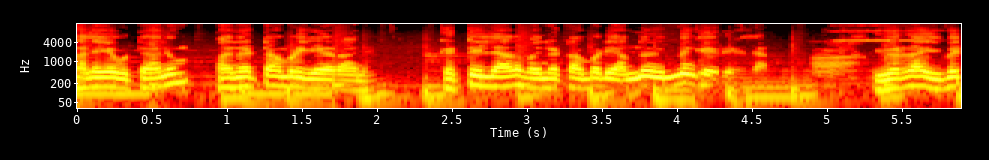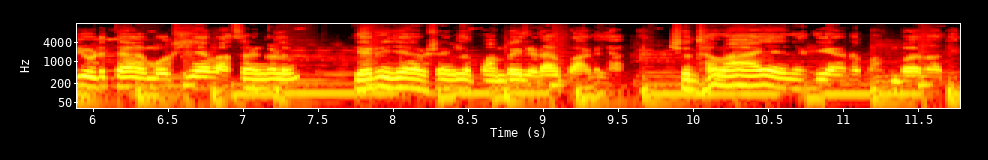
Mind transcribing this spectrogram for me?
മലയെ വിട്ടാനും പതിനെട്ടാം പടി കയറാനും. കെട്ടില്ലാതെ പതിനെട്ടാം പടി അന്നും ഇന്നും കയറിയില്ല ഇവരുടെ ഇവരിടുത്ത മുഷിഞ്ഞ വസ്ത്രങ്ങളും ചെറിയ വസ്ത്രങ്ങളും പമ്പയിലിടാൻ പാടില്ല. ശുദ്ധമായ നദിയാണ് പമ്പ നദി.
